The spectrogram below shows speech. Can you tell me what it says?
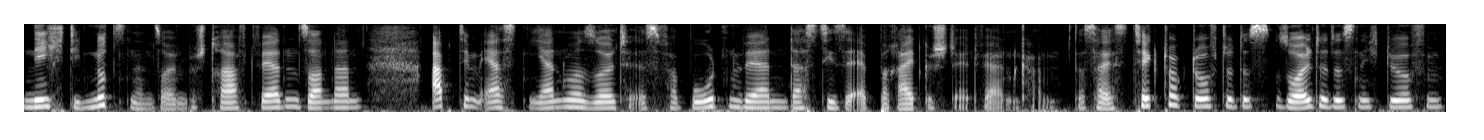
nicht die Nutzenden sollen bestraft werden, sondern ab dem 1. Januar sollte es verboten werden, dass diese App bereitgestellt werden kann. Das heißt, TikTok durfte das, sollte das nicht dürfen,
